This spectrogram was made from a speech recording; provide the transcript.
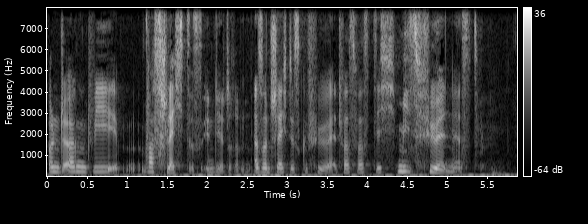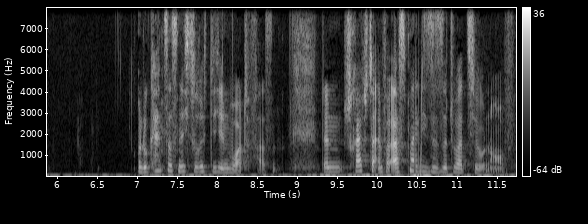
und irgendwie was Schlechtes in dir drin. Also ein schlechtes Gefühl, etwas, was dich mies fühlen lässt und du kannst es nicht so richtig in Worte fassen, dann schreibst du einfach erstmal diese Situation auf.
